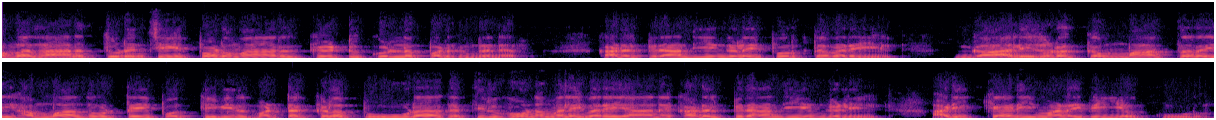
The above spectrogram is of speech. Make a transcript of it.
அவதானத்துடன் செயற்படுமாறு கேட்டுக்கொள்ளப்படுகின்றனர். கடல் பிராந்தியங்களை பொறுத்தவரையில் காலி தொடக்கம் மாத்தறை ஹம்மாந்தோட்டை பொத்திவில் மட்டக்களப்பு ஊடாக திருகோணமலை வரையான கடல் பிராந்தியங்களில் அடிக்கடி மழை பெய்யக்கூடும்.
